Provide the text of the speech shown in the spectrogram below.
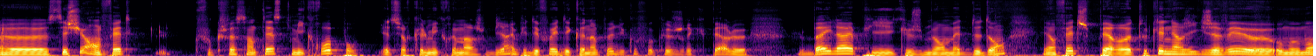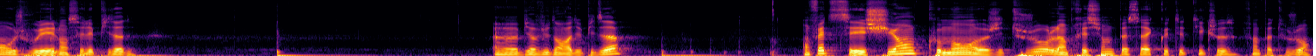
Euh, c'est chiant en fait. Faut que je fasse un test micro pour être sûr que le micro marche bien. Et puis des fois il déconne un peu. Du coup, faut que je récupère le, le bail là et puis que je me remette dedans. Et en fait, je perds euh, toute l'énergie que j'avais euh, au moment où je voulais lancer l'épisode. Euh, bien vu dans Radio Pizza. En fait, c'est chiant comment j'ai toujours l'impression de passer à côté de quelque chose. Enfin, pas toujours.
